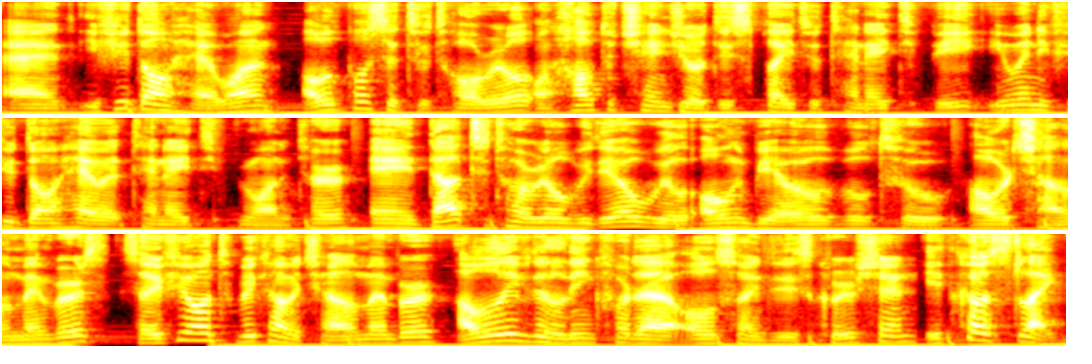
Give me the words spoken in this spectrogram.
And if you don't have one, I will post a tutorial on how to change your display to 1080p even if you don't have a 1080p monitor. And that tutorial video will only be available available to our channel members. So if you want to become a channel member, I will leave the link for that also in the description. It costs like,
